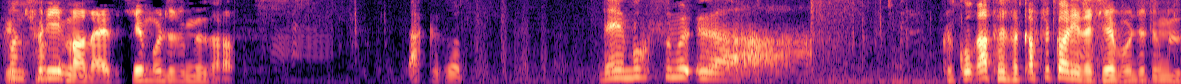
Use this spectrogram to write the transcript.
그. 추리 만화에서 제일 먼저 죽는 사람. 딱 그거. 내 목숨을, 으아. 그 꼭 앞에서 깝죽거리다 제일 먼저 죽는.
